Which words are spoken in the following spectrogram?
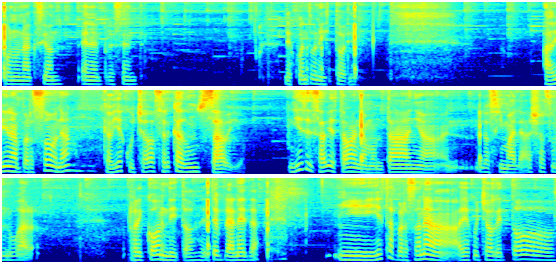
con una acción en el presente. Les cuento una historia había una persona que había escuchado acerca de un sabio. Y ese sabio estaba en la montaña, en los Himalayas, un lugar recóndito de este planeta. Y esta persona había escuchado que todos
